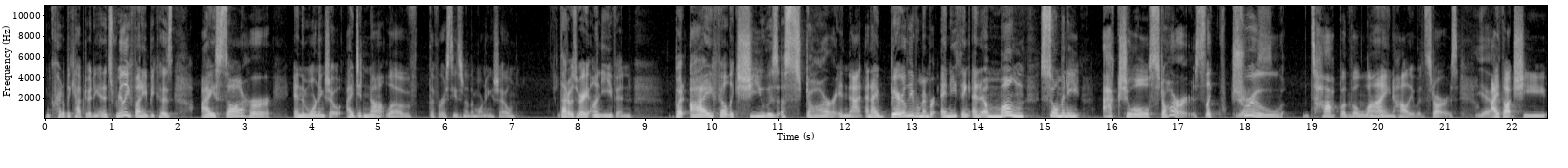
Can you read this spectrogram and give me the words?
incredibly captivating, and it's really funny because I saw her in the morning show. I did not love the first season of the morning show. Thought it was very uneven, but I felt like she was a star in that, and I barely Mm-hmm. remember anything. And among so many actual stars, like true top of the line Hollywood stars, Mm-hmm. Yeah. I thought she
